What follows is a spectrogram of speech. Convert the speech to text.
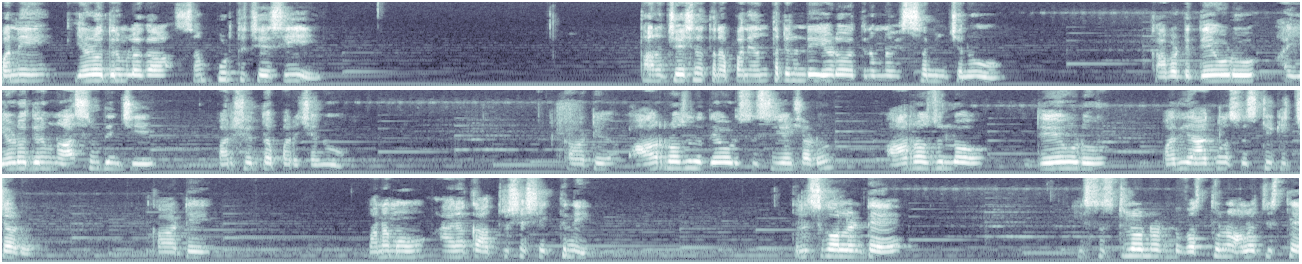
పని ఏడవ దినములుగా సంపూర్తి చేసి తాను చేసిన తన పని అంతటి నుండి ఏడవ దినమున విశ్రమించెను. కాబట్టి దేవుడు ఆ ఏడో దినమును ఆశీర్వదించి పరిశుద్ధపరిచెను. కాబట్టి ఆరు రోజులు దేవుడు సృష్టి చేశాడు. ఆరు రోజుల్లో దేవుడు పది ఆజ్ఞల సృష్టికి ఇచ్చాడు కాబట్టి మనము ఆయన యొక్క అదృశ్య శక్తిని తెలుసుకోవాలంటే ఈ సృష్టిలో ఉన్నటువంటి వస్తువులను ఆలోచిస్తే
